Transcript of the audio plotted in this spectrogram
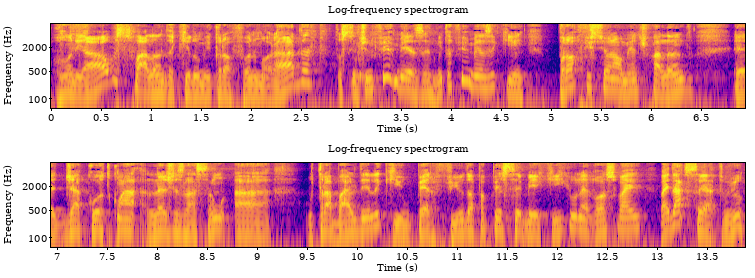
Rony Alves, falando aqui no microfone morada. Tô sentindo firmeza, muita firmeza aqui, hein? Profissionalmente falando, é, de acordo com a legislação, a o trabalho dele aqui, o perfil, dá para perceber aqui que o negócio vai, vai dar certo, viu?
